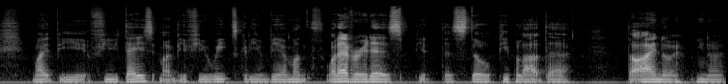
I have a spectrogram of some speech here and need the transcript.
It might be a few days, it might be a few weeks, could even be a month. Whatever it is, there's still people out there that I know, you know,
